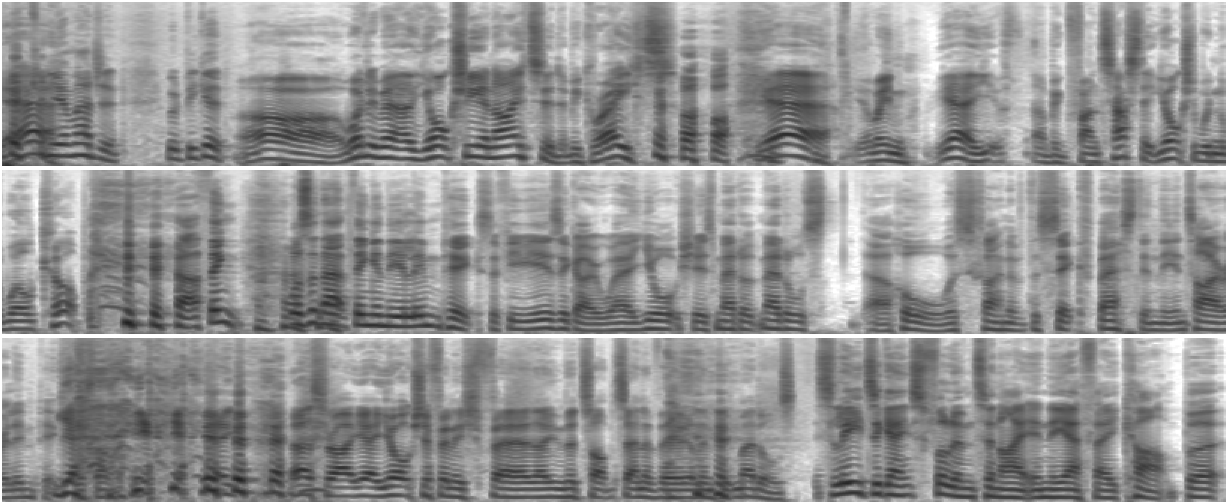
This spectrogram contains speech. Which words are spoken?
Yeah. Can you imagine? It would be good. Oh, what do you mean? uh, Yorkshire United? It'd be great. yeah, I mean, yeah, that'd be fantastic. Yorkshire win the World Cup. I think wasn't that thing in the Olympics a few years ago where Yorkshire's medal, medals uh, haul was kind of the sixth best in the entire Olympics. Yeah, or something. yeah, yeah, yeah. that's right. Yeah, Yorkshire finished fair in the top ten of the Olympic medals. It's Leeds against Fulham tonight in the FA Cup, but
